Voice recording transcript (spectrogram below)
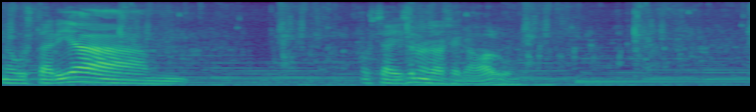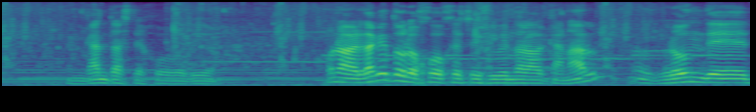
Me gustaría... Hostia, ahí se nos ha secado algo. Me encanta este juego, tío. Bueno, la verdad que todos los juegos que estoy subiendo ahora al canal, Grounded,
